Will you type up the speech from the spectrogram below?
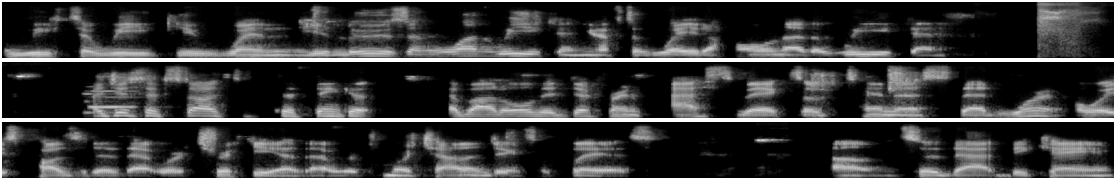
week to week, you win, you lose in one week and you have to wait a whole nother week. And I just had started to think about all the different aspects of tennis that weren't always positive, that were trickier, that were more challenging for players. Um, so that became,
